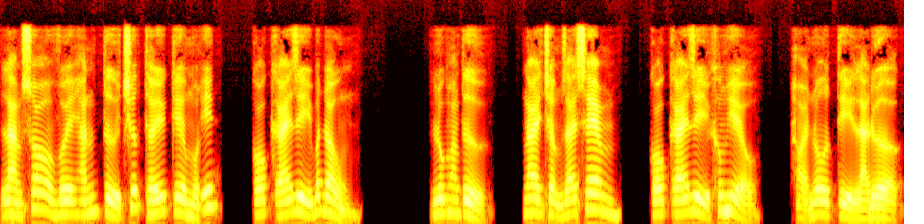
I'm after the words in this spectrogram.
làm so với hắn từ trước thấy kia một ít, có cái gì bất đồng. Lục hoàng tử, ngài chậm rãi xem, có cái gì không hiểu, hỏi nô tỳ là được.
